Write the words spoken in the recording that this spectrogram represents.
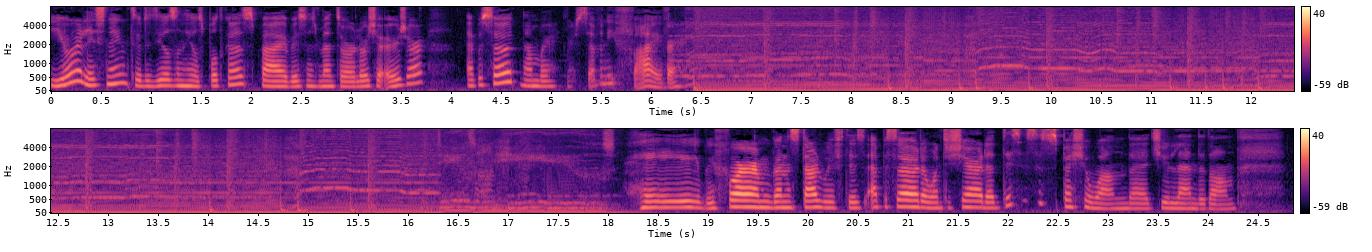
You're listening to the Deals and Heels podcast by business mentor Lotje Euser, episode number 75. Hey, before I'm gonna start with this episode, I want to share that this is a special one that you landed on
